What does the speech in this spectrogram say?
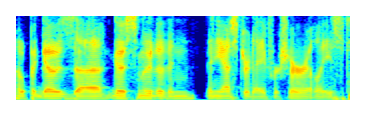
Hope it goes uh, goes smoother than than yesterday for sure, at least.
